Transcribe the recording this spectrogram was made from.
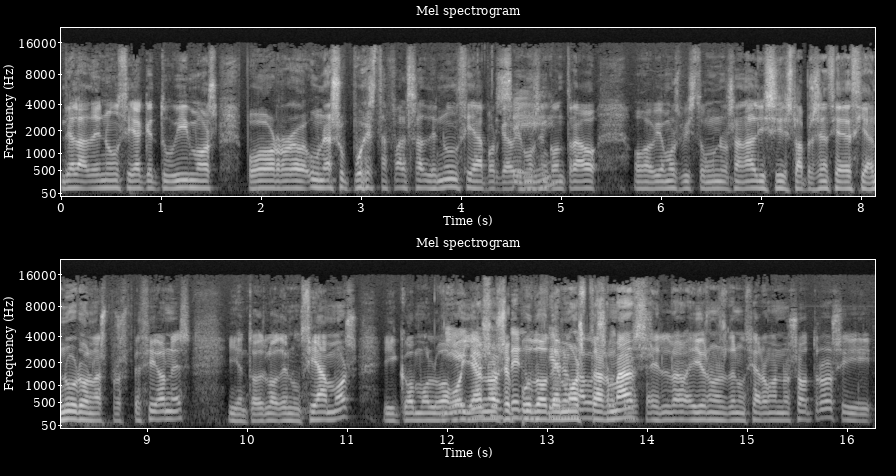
de la denuncia que tuvimos por una supuesta falsa denuncia, porque Sí. habíamos encontrado o habíamos visto en unos análisis la presencia de cianuro en las prospecciones y entonces lo denunciamos y como luego Y ya no se pudo demostrar más, él- ellos nos denunciaron a nosotros y,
